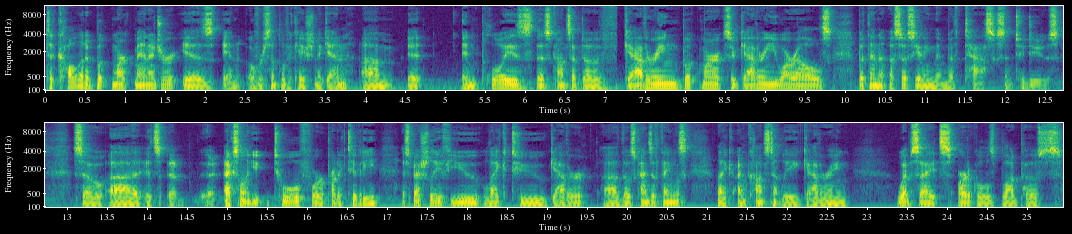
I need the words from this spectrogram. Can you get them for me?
to call it a bookmark manager is an oversimplification again. Um, it employs this concept of gathering bookmarks or gathering URLs, but then associating them with tasks and to dos. So uh, it's an excellent tool for productivity, especially if you like to gather uh, those kinds of things. Like I'm constantly gathering websites, articles, blog posts.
